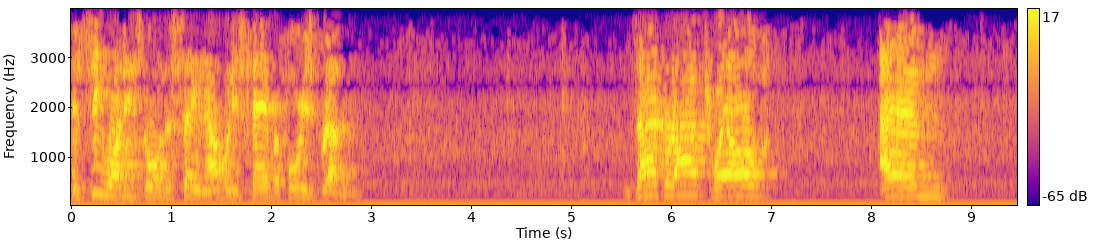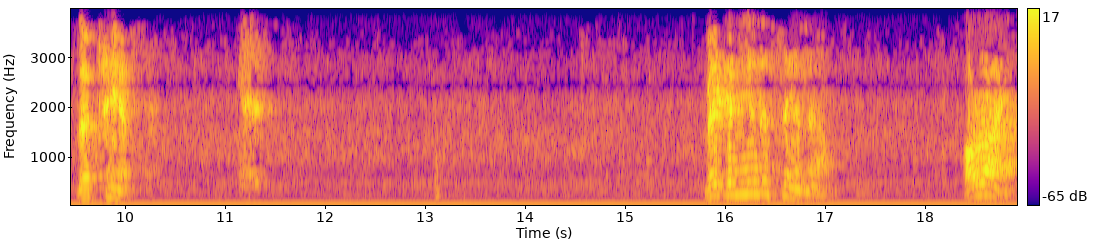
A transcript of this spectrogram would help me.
and see what he's going to say now when he stands before his brethren. Zechariah 12 and the 10th. Making into sin now. All right.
